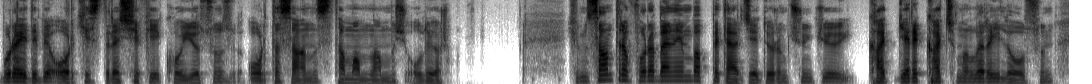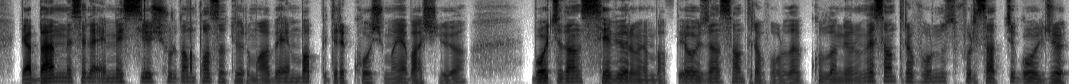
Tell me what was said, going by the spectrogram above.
buraya da bir orkestra şefi koyuyorsunuz. Orta sahanız tamamlanmış oluyor. Şimdi santrafora ben Mbappe tercih ediyorum. Çünkü ka- gerek kaçmalarıyla olsun. Ya ben mesela Messi'ye şuradan pas atıyorum abi. Mbappe direkt koşmaya başlıyor. Bu açıdan seviyorum Mbappe'yi. O yüzden santraforda kullanıyorum. Ve santraforunuz fırsatçı golcü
